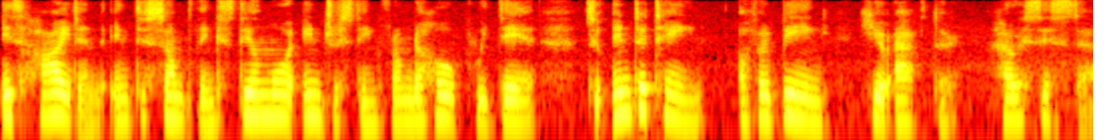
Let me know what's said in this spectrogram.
is heightened into something still more interesting from the hope we dare to entertain of her being hereafter our sister.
